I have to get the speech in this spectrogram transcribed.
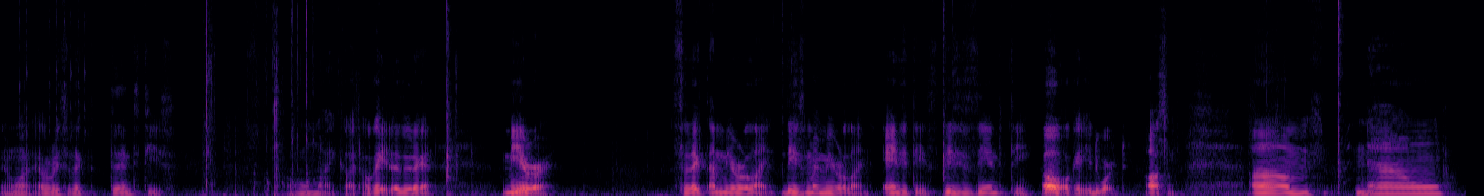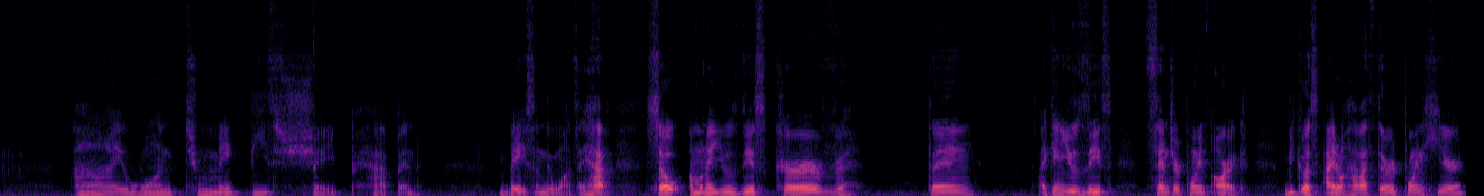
Then what? I already selected the entities. Oh my god. Okay, let's do it again. Mirror. Select a mirror line. This is my mirror line. Entities. This is the entity. Oh, okay, it worked. Awesome. Um, now, I want to make this shape happen based on the ones I have. So I'm gonna use this curve thing. I can use this center point arc because I don't have a third point here.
